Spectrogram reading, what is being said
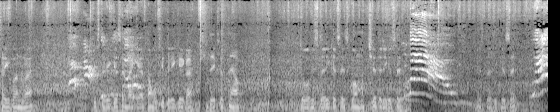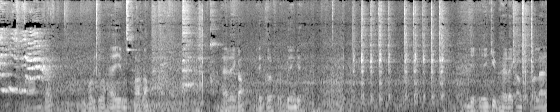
सही बन रहा है। इस तरीके से मैं कहता हूँ, उसी तरीके का देख सकते हैं आप। तो इस तरीके से इसको हम अच्छे तरीके से, इस तरीके से छान कर, और जो है ये मिसाला का। एक तरफ़ रख देंगे। ये एक ही भेड़े का मसाला है।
